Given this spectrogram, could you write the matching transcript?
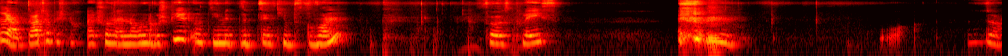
Ja, gerade habe ich noch schon eine Runde gespielt und sie mit 17 Cubes gewonnen. First Place. so.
